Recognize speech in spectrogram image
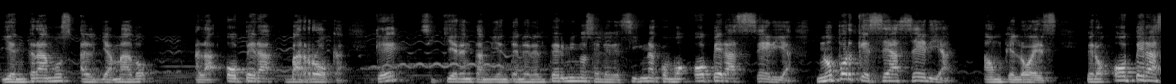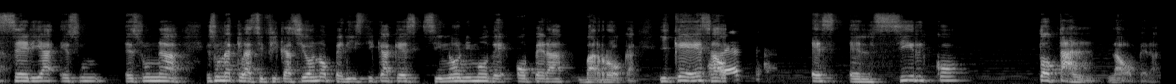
y entramos al llamado a la ópera barroca, que si quieren también tener el término, se le designa como ópera seria, no porque sea seria, aunque lo es, pero ópera seria es, un, es, una, es una clasificación operística que es sinónimo de ópera barroca. ¿Y qué es ahora? Es el circo total, la ópera.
